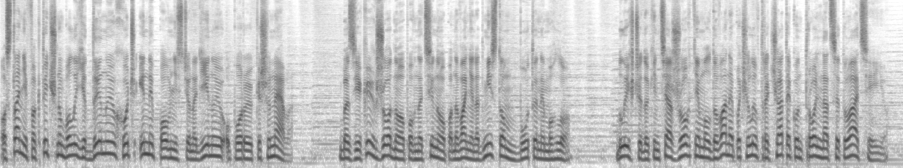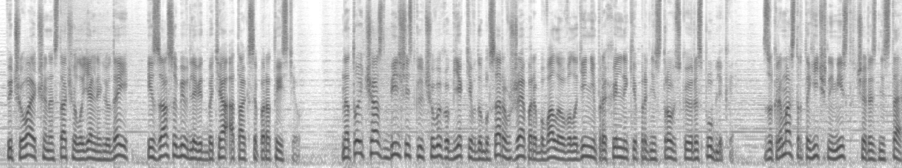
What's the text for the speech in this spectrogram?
Останні фактично були єдиною, хоч і не повністю надійною опорою Кишинева, без яких жодного повноцінного панування над містом бути не могло. Ближче до кінця жовтня молдовани почали втрачати контроль над ситуацією, відчуваючи нестачу лояльних людей і засобів для відбиття атак сепаратистів. На той час більшість ключових об'єктів Добусар вже перебували у володінні прихильників Придністровської республіки, зокрема стратегічний міст через Дністер.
